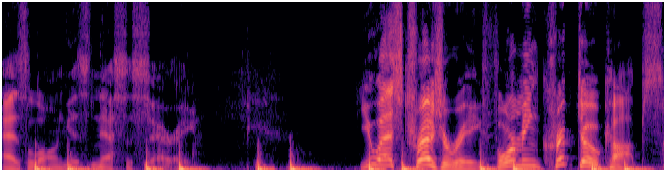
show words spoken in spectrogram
as long as necessary. U.S. Treasury forming crypto cops.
